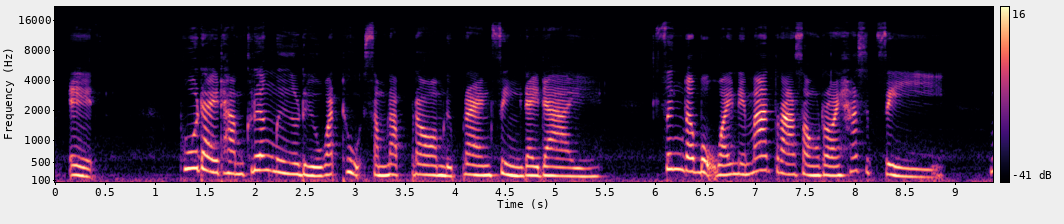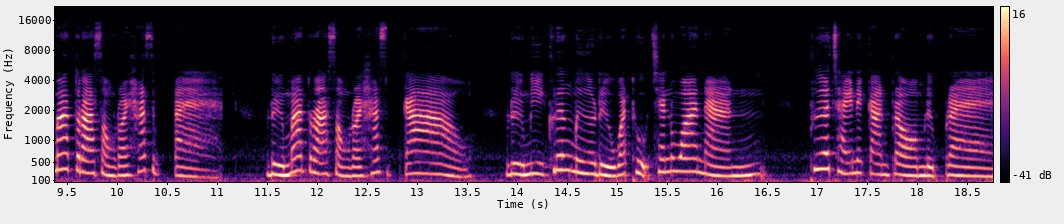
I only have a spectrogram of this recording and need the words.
261 ผู้ใดทำเครื่องมือหรือวัตถุสำหรับปลอมหรือแปลงสิ่งใด ๆ ซึ่งระบุไว้ในมาตรา 254 มาตรา 258 หรือมาตรา 259 หรือมีเครื่องมือหรือวัตถุเช่นว่านั้น เพื่อใช้ในการปลอมหรือแปลง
